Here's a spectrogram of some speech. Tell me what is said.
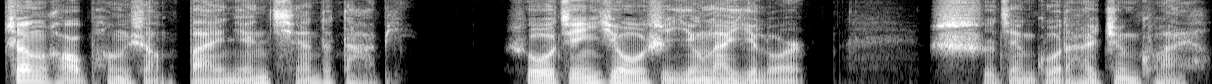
正好碰上百年前的大比，如今又是迎来一轮，时间过得还真快啊。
